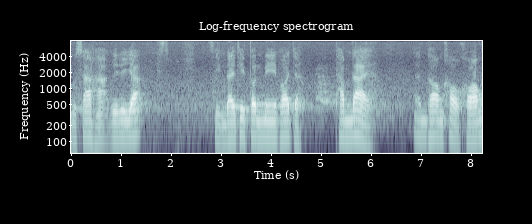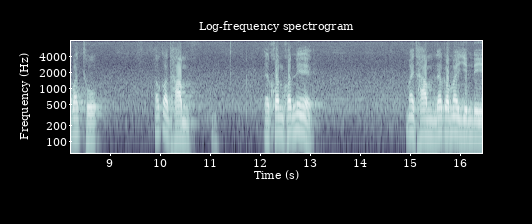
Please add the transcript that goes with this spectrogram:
อุตสาหะวิริยะ สิ่งใดที่ตนมีพอจะทำได้ เงินทองเข้าของวัตถุ เขาก็ทำแต่คนคนนี้ไม่ทำแล้วก็ไม่ยินดี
